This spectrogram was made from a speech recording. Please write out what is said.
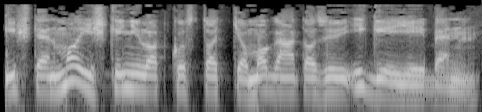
Isten ma is kinyilatkoztatja magát az ő igéjében.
